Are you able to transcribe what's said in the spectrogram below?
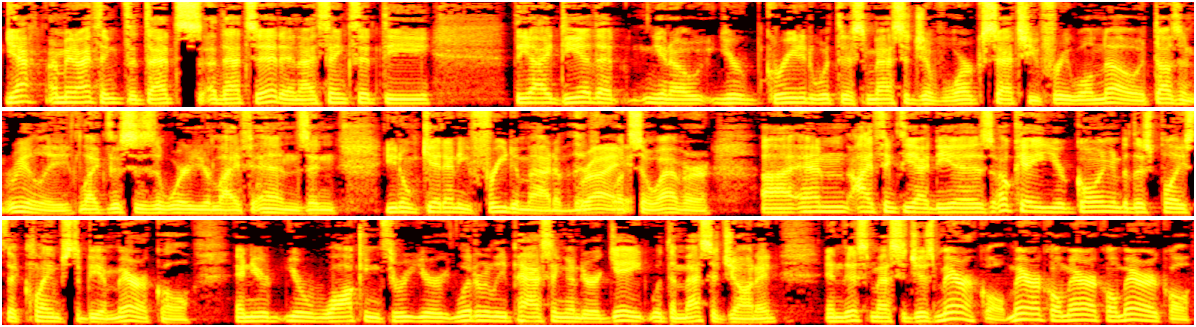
Yeah, I mean, I think that that's that's it, and I think that the the idea that you know you're greeted with this message of work sets you free. Well, no, it doesn't really. Like this is where your life ends, and you don't get any freedom out of this Right. whatsoever. Uh, and I think the idea is okay. You're going into this place that claims to be a miracle, and you're you're walking through. You're literally passing under a gate with a message on it, and this message is miracle, miracle, miracle, miracle.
